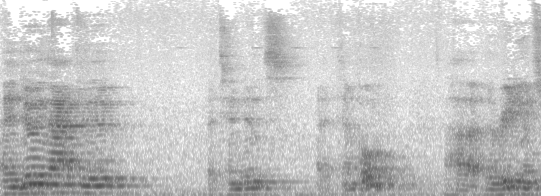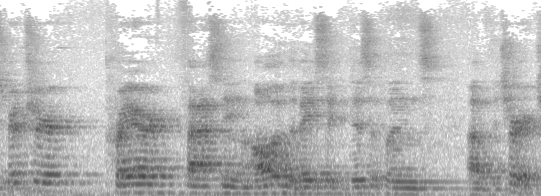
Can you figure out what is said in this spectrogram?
and doing that through attendance at temple, uh, the reading of Scripture, prayer, fasting, all of the basic disciplines of the church.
